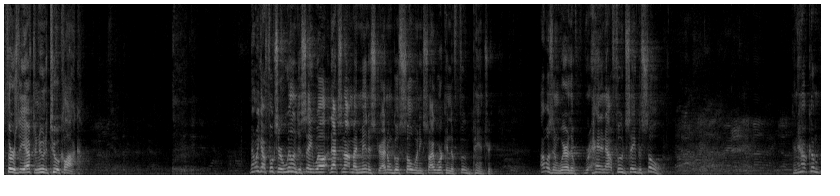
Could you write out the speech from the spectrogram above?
Thursday afternoon at 2 o'clock. Now we got folks that are willing to say, well, that's not my ministry. I don't go soul winning, so I work in the food pantry. I wasn't aware that handing out food saved a soul. And how come,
